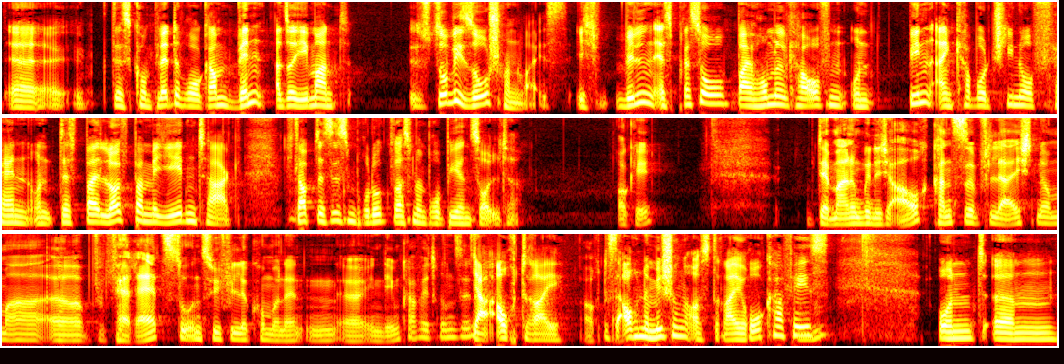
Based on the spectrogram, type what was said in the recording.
äh, das komplette Programm. Wenn also jemand sowieso schon weiß, ich will einen Espresso bei Hommel kaufen und bin ein Cappuccino-Fan und das bei, läuft bei mir jeden Tag. Ich glaube, das ist ein Produkt, was man probieren sollte. Okay. Der Meinung bin ich auch. Kannst du vielleicht nochmal, äh, verrätst du uns, wie viele Komponenten äh, in dem Kaffee drin sind? Ja, auch drei. Auch Das ist auch eine Mischung aus drei Rohkaffees. Und ähm,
